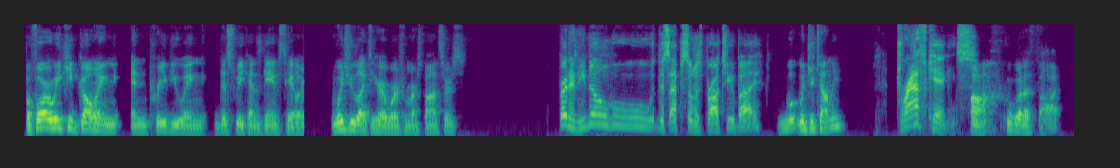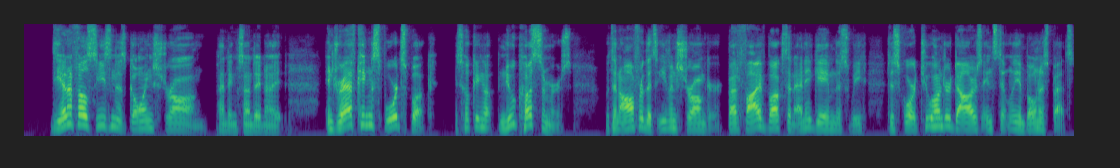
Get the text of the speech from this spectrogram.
Before we keep going and previewing this weekend's games, Taylor, would you like to hear a word from our sponsors? Brendan, you know who this episode is brought to you by? W- would you tell me? DraftKings. Oh, who would have thought? The NFL season is going strong, pending Sunday night. And DraftKings Sportsbook is hooking up new customers with an offer that's even stronger. Bet five bucks on any game this week to score $200 instantly in bonus bets.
